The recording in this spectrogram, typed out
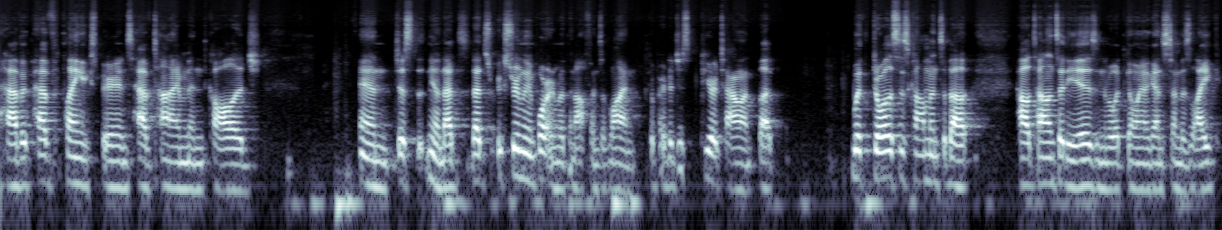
have have playing experience, have time in college, and just you know that's that's extremely important with an offensive line compared to just pure talent. But with Dorlus's comments about how talented he is and what going against him is like,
